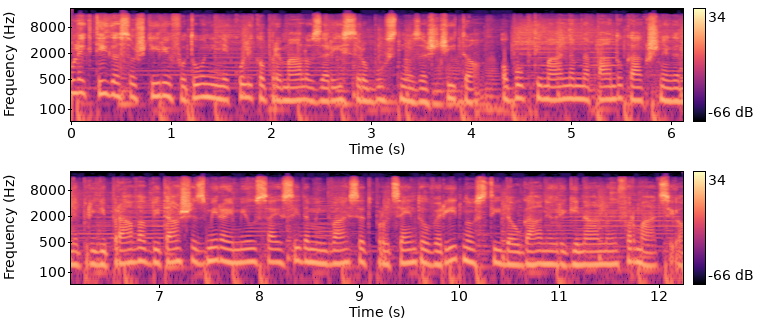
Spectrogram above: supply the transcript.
Poleg tega so štiri fotoni nekoliko premalo za res robustno zaščito. Ob optimalnem napadu kakšnega nepridiprava bi ta še zmeraj imel vsaj 27% verjetnosti, da ugane originalno informacijo.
